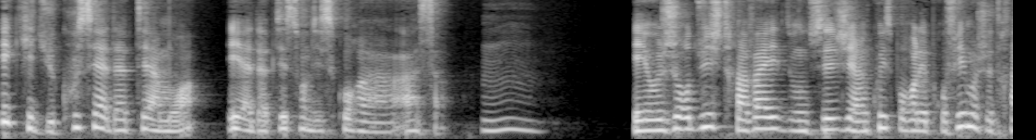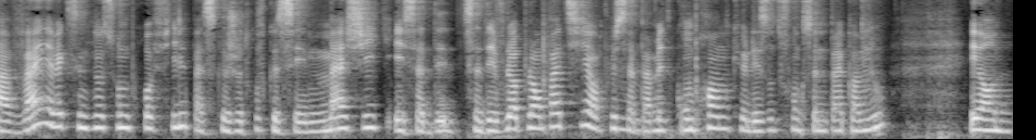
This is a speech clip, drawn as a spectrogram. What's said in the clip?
et qui du coup s'est adapté à moi et adapté son discours à, ça. Hmm. Et aujourd'hui, je travaille, donc j'ai un quiz pour voir les profils. Moi, je travaille avec cette notion de profil parce que je trouve que c'est magique et ça, ça développe l'empathie. En plus, ça hmm. permet de comprendre que les autres fonctionnent pas comme nous. Et, en,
